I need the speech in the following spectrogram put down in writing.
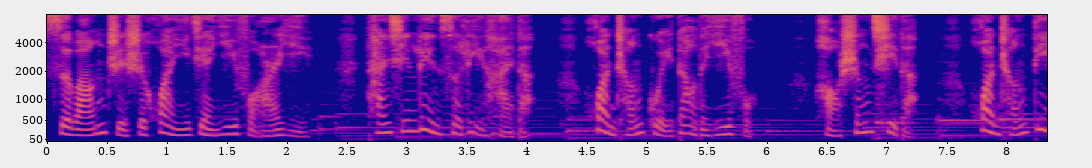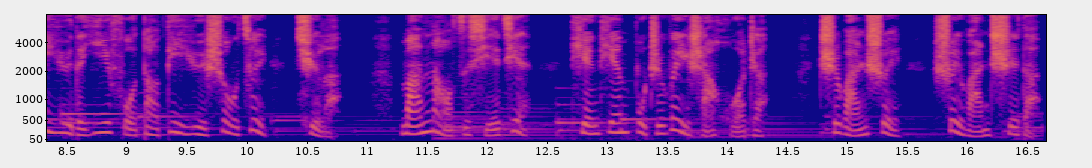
死亡只是换一件衣服而已，贪心吝啬厉害的，换成鬼道的衣服；好生气的，换成地狱的衣服，到地狱受罪去了。满脑子邪见，天天不知为啥活着，吃完睡，睡完吃的，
